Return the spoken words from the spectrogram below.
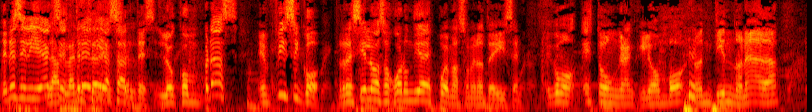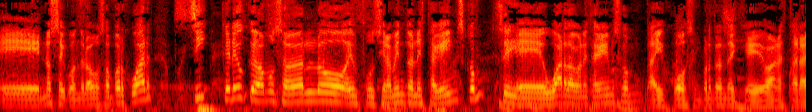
Tenés el EA Access planilla 3 de días antes. Lo comprás en físico, recién lo vas a jugar un día después, más o menos te dicen. Es como, esto es un gran quilombo, no entiendo nada. eh, no sé cuándo lo vamos a poder jugar. Sí, creo que vamos a verlo en funcionamiento en esta Gamescom. Sí. Eh, guarda con esta Gamescom. Hay juegos importantes que van a estar ahí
